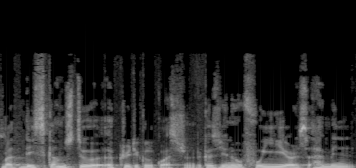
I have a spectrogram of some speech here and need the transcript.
But this comes to a, a critical question because you know for years I have been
